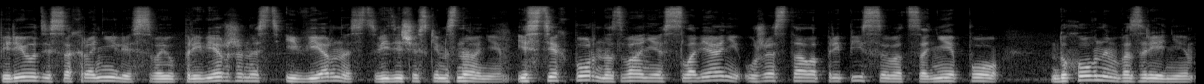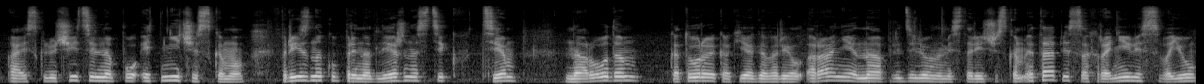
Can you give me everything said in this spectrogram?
периоде сохранили свою приверженность и верность ведическим знаниям. И с тех пор название славяне уже стало приписываться не по духовным воззрением, а исключительно по этническому признаку принадлежности к тем народам, которые, как я говорил ранее, на определенном историческом этапе сохранили свою э,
